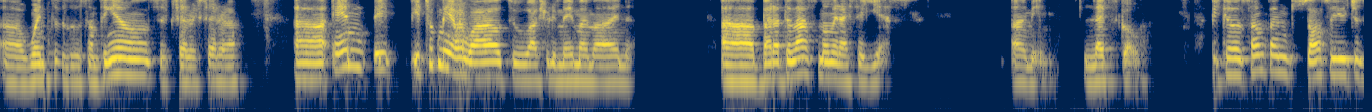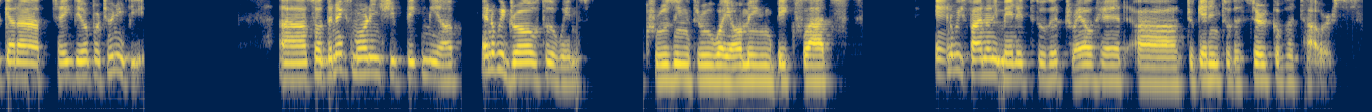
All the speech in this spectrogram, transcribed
uh, went to do something else etc etc uh, and it, it took me a while to actually make my mind uh, but at the last moment i said yes i mean let's go because sometimes also you just gotta take the opportunity. Uh, so the next morning she picked me up and we drove to the winds, cruising through Wyoming, big flats, and we finally made it to the trailhead uh, to get into the Cirque of the Towers.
